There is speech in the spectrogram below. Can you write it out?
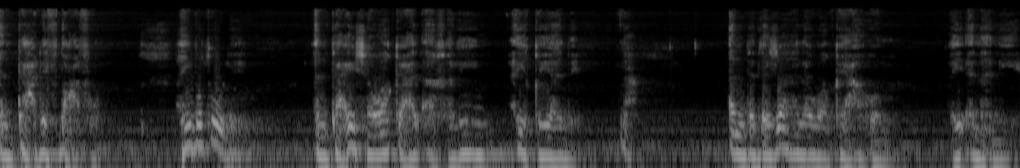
أن تعرف ضعفه. هي بطولة. أن تعيش واقع الآخرين هي قيادة. نعم. أن تتجاهل واقعهم هي أنانية.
